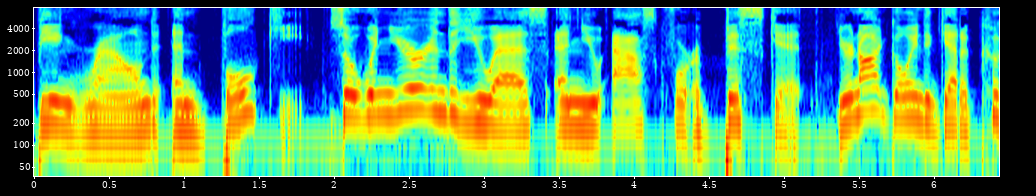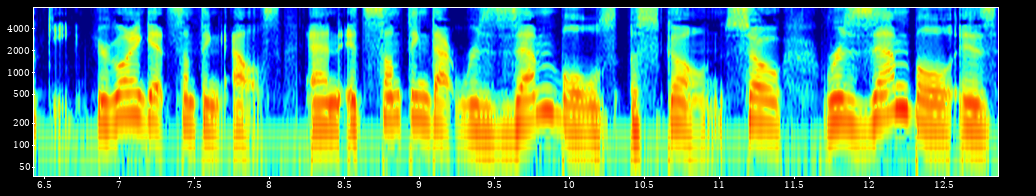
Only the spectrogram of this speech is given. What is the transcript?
being round and bulky. So when you're in the US and you ask for a biscuit, you're not going to get a cookie. You're going to get something else. And it's something that resembles a scone. So resemble is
